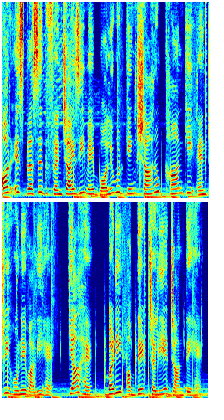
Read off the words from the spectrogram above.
और इस प्रसिद्ध फ्रेंचाइजी में बॉलीवुड किंग शाहरुख खान की एंट्री होने वाली है। क्या है? बड़ी अपडेट चलिए जानते हैं।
